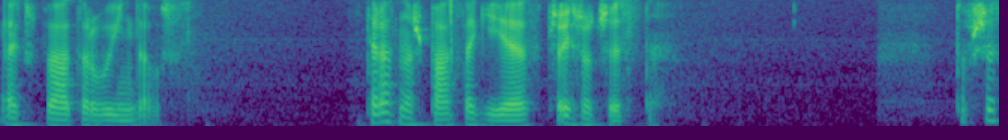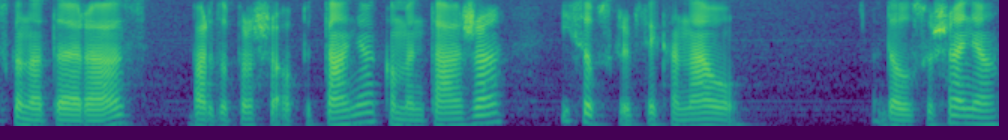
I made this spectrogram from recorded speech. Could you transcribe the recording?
eksplorator Windows. I teraz nasz pasek jest przeźroczysty. To wszystko na teraz. Bardzo proszę o pytania, komentarze i subskrypcję kanału. Do usłyszenia.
